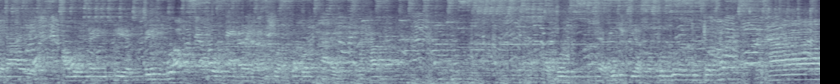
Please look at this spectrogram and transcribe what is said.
จะได้เอาลงในเพจเฟบุ๊กตรงการบริหารส่วนตำบลไทยนะครับขอบคุณแขกผู้เกียรติขอบคุณผู้นัำชุมชนครับนะครับ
